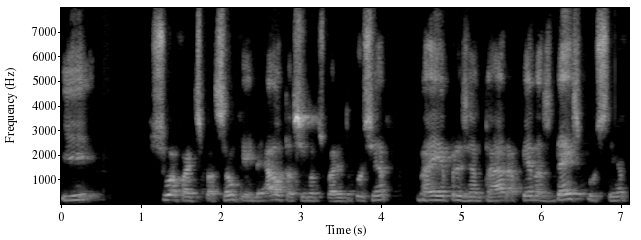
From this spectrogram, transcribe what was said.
e sua participação, que ainda é alta, acima dos 40%, vai representar apenas 10%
